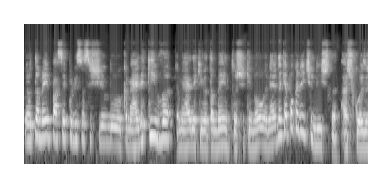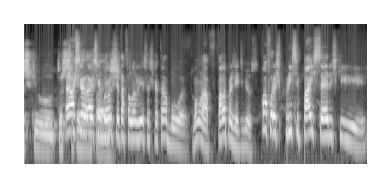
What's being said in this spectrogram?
Eu também passei por isso assistindo Kamen Rider Kiva, Kamen Rider Kiva também, Toshiki Noe, né? Daqui a pouco a gente lista as coisas que o Toshiki Noe faz. Que agora que você tá falando isso, acho que é até uma boa. Vamos lá, fala pra gente, Wilson. Qual foram as principais séries que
